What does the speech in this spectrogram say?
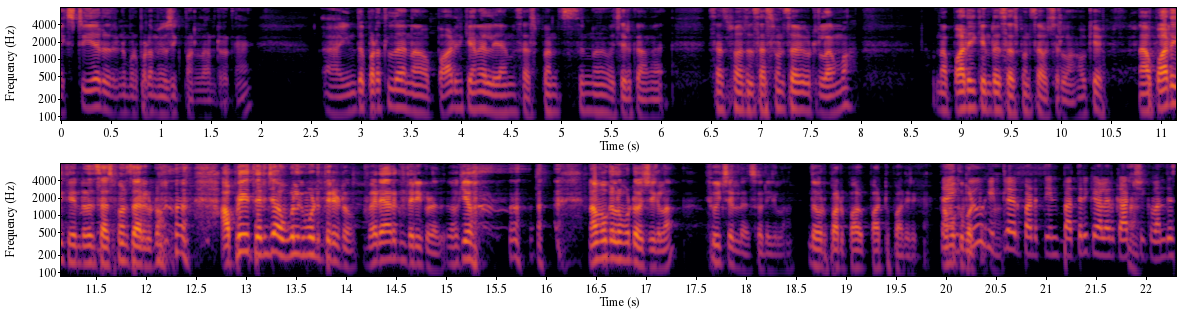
நெக்ஸ்ட் இயர் ரெண்டு மூணு படம் மியூசிக் பண்ணலான்னு இருக்கேன். இந்த படத்தில் நான் பாடிருக்கேனா இல்லையான்னு சஸ்பென்ஸ்னு வச்சுருக்காங்க. சஸ்பென்ஸ் சஸ்பென்ஸாக விட்டுலாமா நான் பாடிக்கின்றது சஸ்பென்ஸாக வச்சிடலாம் ஓகே நான் பாடிக்கின்றது சஸ்பென்ஸாக இருக்கட்டும். அப்படியே தெரிஞ்சால் உங்களுக்கு மட்டும் தெரியட்டும். வேறு யாருக்கும் தெரியக்கூடாது ஓகேவா நமக்குள்ள மட்டும் வச்சுக்கலாம். ஃப்யூச்சரில் சொல்லிக்கலாம். இந்த ஒரு பாட்டு பாட்டு பாடியிருக்கேன் நமக்கு ஹிட்லர் படத்தின் பத்திரிகையாளர் காட்சிக்கு வந்து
